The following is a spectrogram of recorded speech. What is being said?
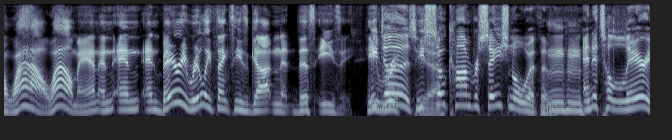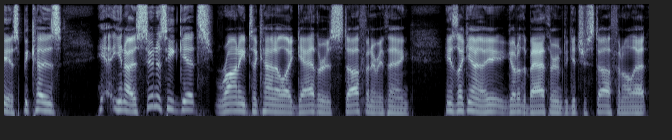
"Oh wow, wow, man!" And and and Barry really thinks he's gotten it this easy. He, re- does. He's yeah. so conversational with him, Mhm. and it's hilarious because he- you know as soon as he gets Ronnie to kind of like gather his stuff and everything, he's like, "Yeah, you go to the bathroom to get your stuff and all that."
